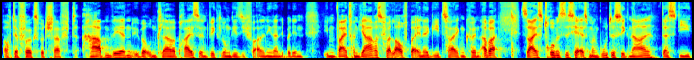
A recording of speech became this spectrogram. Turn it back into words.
auch der Volkswirtschaft haben werden über unklare Preisentwicklungen, die sich vor allen Dingen dann über den im weiteren Jahresverlauf bei Energie zeigen können. Aber sei es drum, es ist ja erstmal ein gutes Signal, dass die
